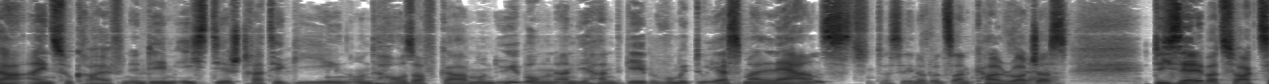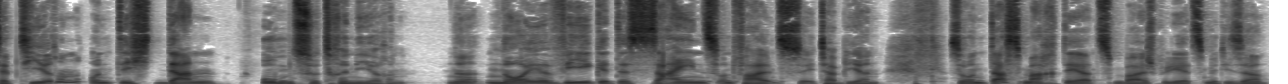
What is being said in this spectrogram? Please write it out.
da einzugreifen, indem ich dir Strategien und Hausaufgaben und Übungen an die Hand gebe, womit du erstmal lernst, das erinnert uns an Carl Rogers, ja. dich selber zu akzeptieren und dich dann umzutrainieren. Ne, neue Wege des Seins und Verhaltens zu etablieren. So, und das macht der zum Beispiel jetzt mit dieser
